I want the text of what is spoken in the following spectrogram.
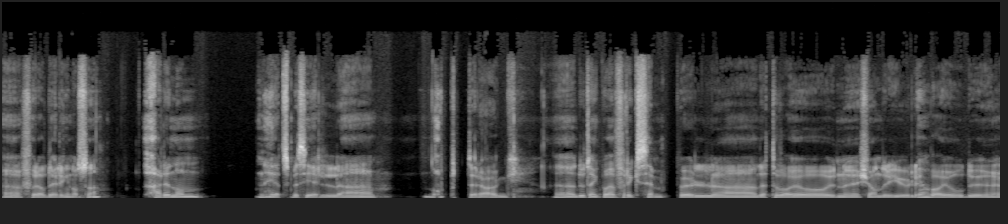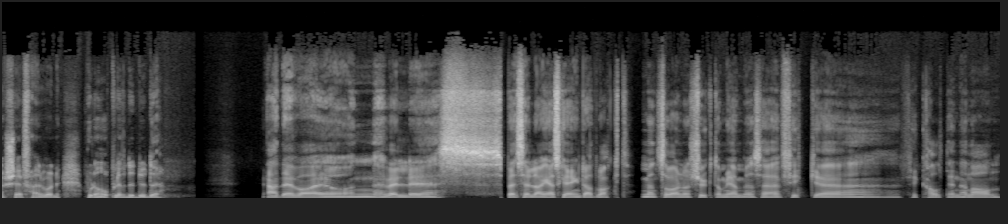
eh, for avdelingen også. Er det noen helt spesielle oppdrag eh, du tenker på? Eksempel, dette var jo under 22. juli, var jo du sjef her. Hvordan opplevde du det? Ja, det var jo en veldig spesiell dag. Jeg skulle egentlig hatt vakt, men så var det noe sykdom hjemme, så jeg fikk, fikk kalt inn en annen.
